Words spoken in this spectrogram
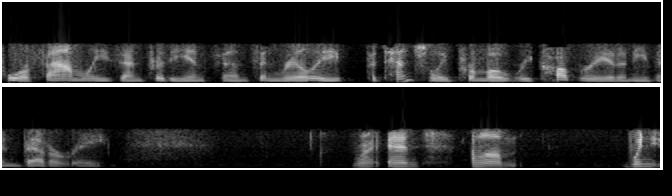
for families and for the infants and really potentially promote recovery at an even better rate. Right. And um, when you,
